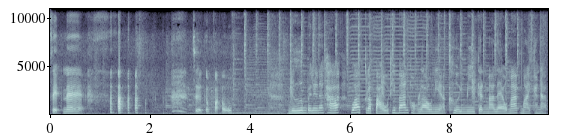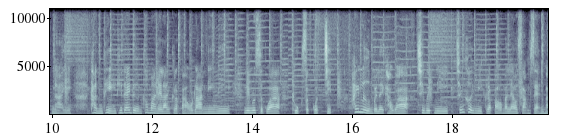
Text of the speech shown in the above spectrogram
เสร็จแน่ เจอกระเป๋า ลืมไปเลยนะคะว่ากระเป๋าที่บ้านของเราเนี่ยเคยมีกันมาแล้วมากมายขนาดไหน ทันทีที่ได้เดินเข้ามาในร้านกระเป๋าร้านนี้นี่นิ่มรู้สึกว่าถูกสะกดจิต ให้ลืมไปเลยค่ะว่าชีวิตนี้ฉันเคยมีกระเป๋ามาแล้ว 3 0 0แสนใบ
